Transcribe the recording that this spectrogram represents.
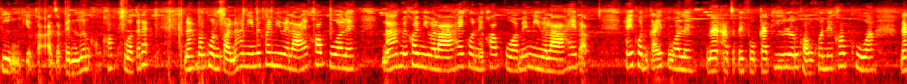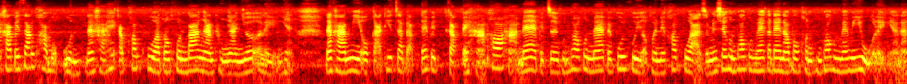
ขึ้นเกี่ยวกับอาจจะเป็นเรื่องของครอบครัวก็ได้นะบางคนก่อนหน้านี้ไม่ค่อยมีเวลาให้ครอบครัวเลยนะ ไม่ค่อยมีเวลาให้คนในครอบครัว ไม่มีเวลาให้แบบ ให้คนใกล้ตัวเลยนะอาจจะไปโฟกัสที่เรื่องของคนในครอบครัวนะคะ ไปสร้างความอบอุ่นนะคะ ให้กับครอบครัวบางคนบ้างงานทำงานเยอะอะไรอย่างเงี้ยนะคะ มีโอกาสที่จะแบบได้ไปกลับไปหาพ่อหาแม่ไปเจอคุณพ่อคุณแม่ไปพูดคุยกับคนในครอบครัวอาจจะไม่ใช่คุณพ่อคุณแม่ก็ได้นะบางคนคุณพ่อคุณแม่ไม่อยู่อะไรอย่างเงี้ยนะ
